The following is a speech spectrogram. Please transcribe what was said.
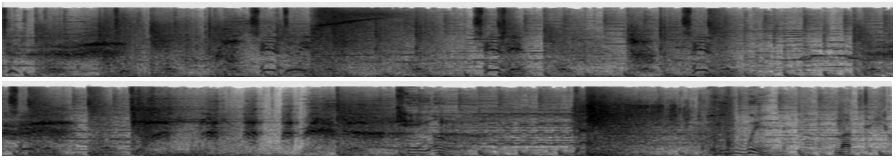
Two! Two! Two! 待っている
